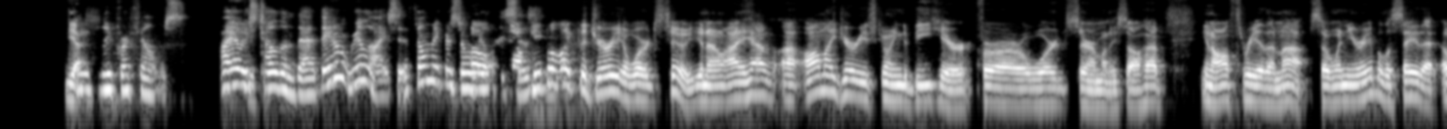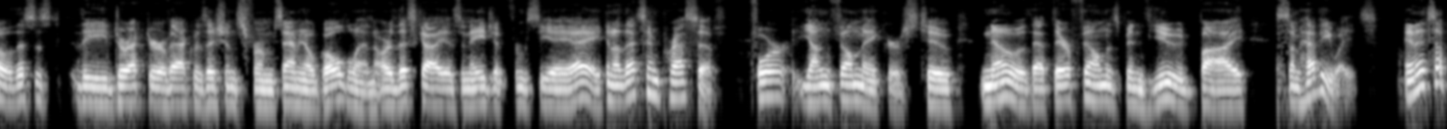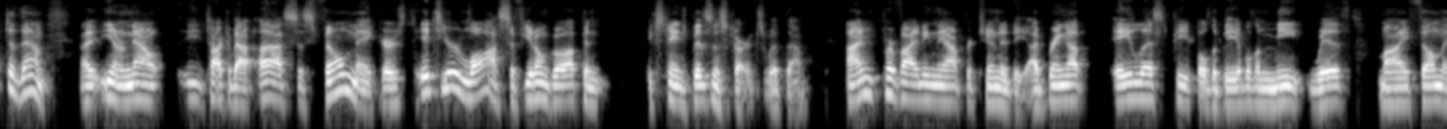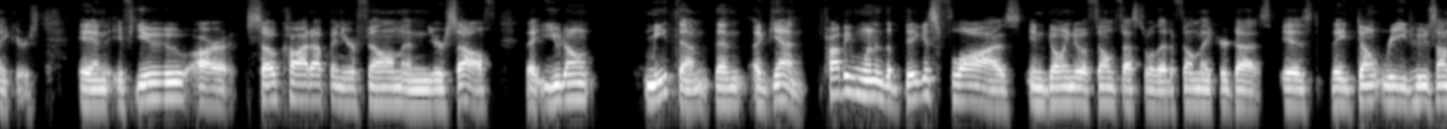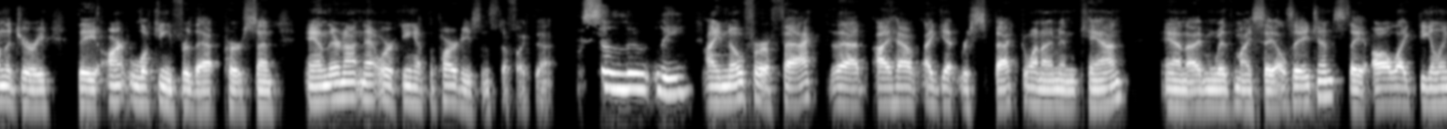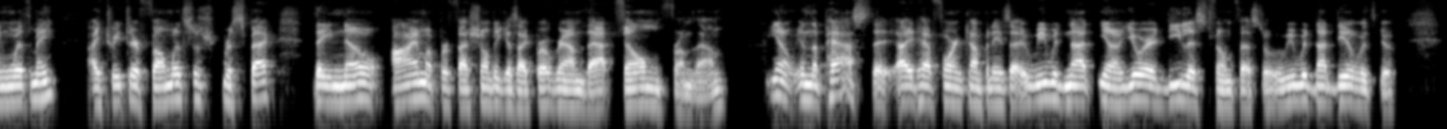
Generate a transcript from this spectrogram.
Yes. Usually for films. I always tell them that they don't realize it. Filmmakers don't well, realize this. People like the jury awards too. You know, I have uh, all my juries going to be here for our award ceremony, so I'll have you know all three of them up. So when you're able to say that, oh, this is the director of acquisitions from Samuel Goldwyn, or this guy is an agent from CAA, you know, that's impressive for young filmmakers to know that their film has been viewed by some heavyweights and it's up to them. Uh, you know now you talk about us as filmmakers it's your loss if you don't go up and exchange business cards with them. I'm providing the opportunity. I bring up A list people to be able to meet with my filmmakers. And if you are so caught up in your film and yourself that you don't meet them, then again, probably one of the biggest flaws in going to a film festival that a filmmaker does is they don't read who's on the jury. They aren't looking for that person and they're not networking at the parties and stuff like that. Absolutely. I know for a fact that I have I get respect when I'm in Cannes and I'm with my sales agents. They all like dealing with me. I treat their film with respect. They know I'm a professional because I program that film from them. You know, in the past, that I'd have foreign companies that we would not, you know, you are a D list film festival. We would not deal with you.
